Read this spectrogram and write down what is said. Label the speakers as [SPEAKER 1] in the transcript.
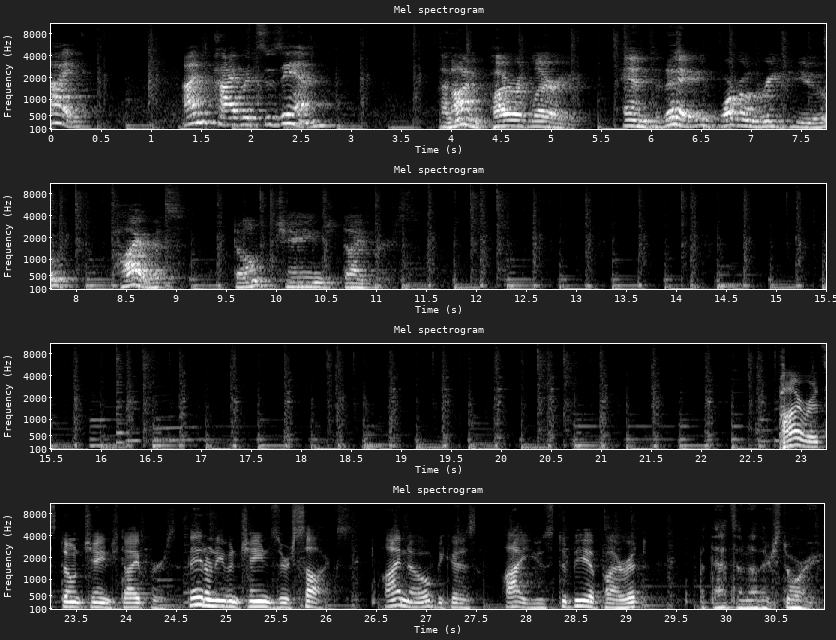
[SPEAKER 1] Hi, I'm Pirate Suzanne.
[SPEAKER 2] And I'm Pirate Larry. And today we're going to read to you Pirates Don't Change Diapers. Pirates don't change diapers. They don't even change their socks. I know because I used to be a pirate, but that's another story.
